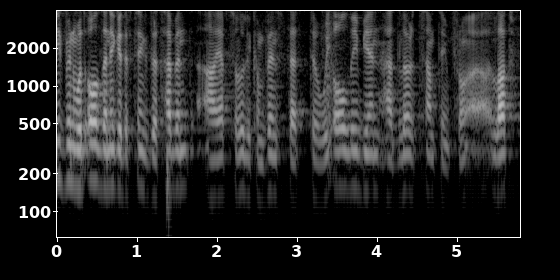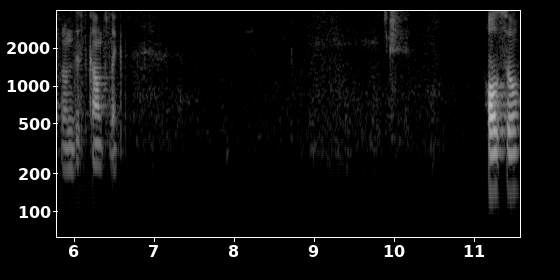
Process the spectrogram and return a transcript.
Even with all the negative things that happened, I absolutely convinced that uh, we all Libyan had learned something from a lot from this conflict. Also,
